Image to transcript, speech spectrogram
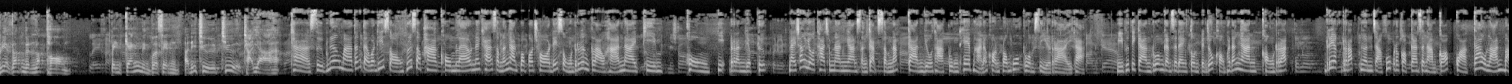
เรียกรับเงินรับทอง ลขาธิารเป็นแก๊ง1%อันนี้ชื่อชื่อฉายาฮะค่ะ สืบเนื่องมาตั้งแต่วันที่ 2 พฤษภาคมแล้วนะคะสำนักงานปปช ได้ส่งเรื่องกล่าวหานายพิมพ์พงศ์หิรัญยพฤกษ์นายช่างโยธาชำนาญงานสังกัดสำนักการโยธากรุงเทพมหานครพร้อมพวกรวม 4 รายค่ะ มีพฤติการร่วมกันแสดงตนเป็นเจ้าของพนักงานของรัฐ เรียกรับเงินจากผู้ประกอบการสนามกอล์ฟกว่า 9 ล้านบ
